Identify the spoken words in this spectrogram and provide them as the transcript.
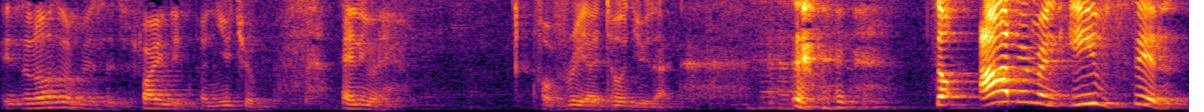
It's an awesome message. Find it on YouTube. Anyway, for free, I told you that. so, Adam and Eve's sin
